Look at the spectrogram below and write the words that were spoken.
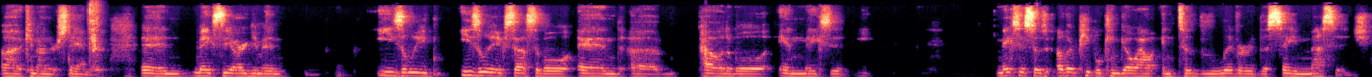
uh, can understand it, and makes the argument easily easily accessible and uh, palatable, and makes it makes it so other people can go out and to deliver the same message,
